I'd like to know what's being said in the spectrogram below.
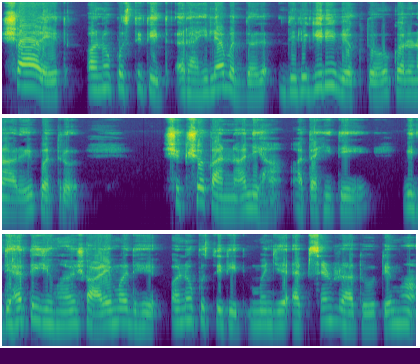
शाळेत अनुपस्थितीत राहिल्याबद्दल दिलगिरी व्यक्त करणारे पत्र. शिक्षकांना लिहा. आताही ते विद्यार्थी जेव्हा शाळेमध्ये अनुपस्थितीत म्हणजे ॲबसेंट राहतो तेव्हा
